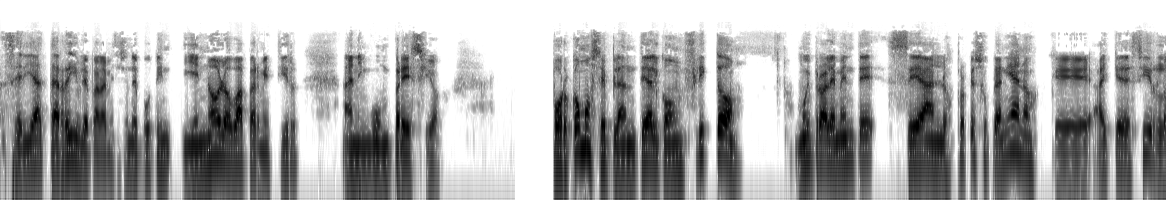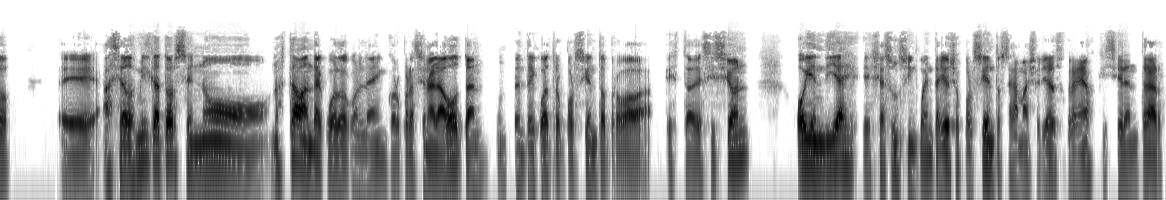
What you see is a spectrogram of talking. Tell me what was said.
sería terrible para la administración de Putin y no lo va a permitir a ningún precio. Por cómo se plantea el conflicto, muy probablemente sean los propios ucranianos que, hay que decirlo, eh, hacia 2014 no, no, estaban de acuerdo con la incorporación a la OTAN, un 34% aprobaba esta decisión, hoy en día ya es un 58%, o sea, la mayoría de los ucranianos quisiera entrar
